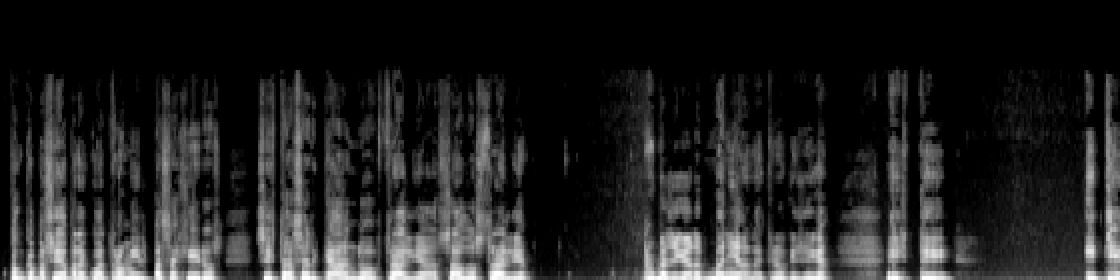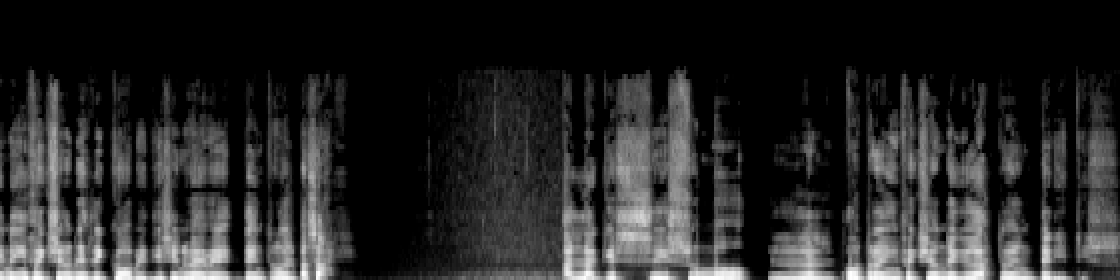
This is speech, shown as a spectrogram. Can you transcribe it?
con capacidad para 4.000 pasajeros se está acercando a Australia, a South Australia, va a llegar mañana, creo que llega, este, y tiene infecciones de COVID-19 dentro del pasaje, a la que se sumó otra infección de gastroenteritis.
